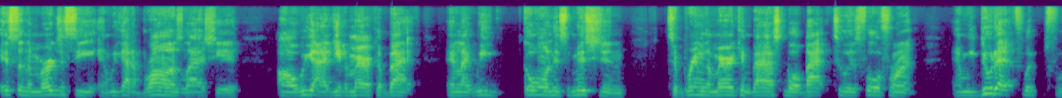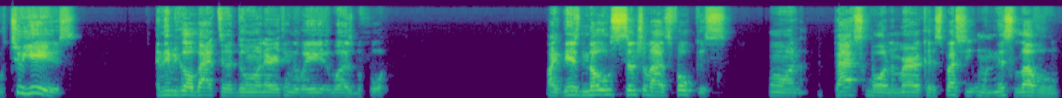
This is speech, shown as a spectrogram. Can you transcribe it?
it's an emergency and we got a bronze last year. Oh, we got to get America back, and like we go on this mission to bring American basketball back to its forefront, and we do that for, for two years, and then we go back to doing everything the way it was before. Like there's no centralized focus on basketball in America, especially on this level,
